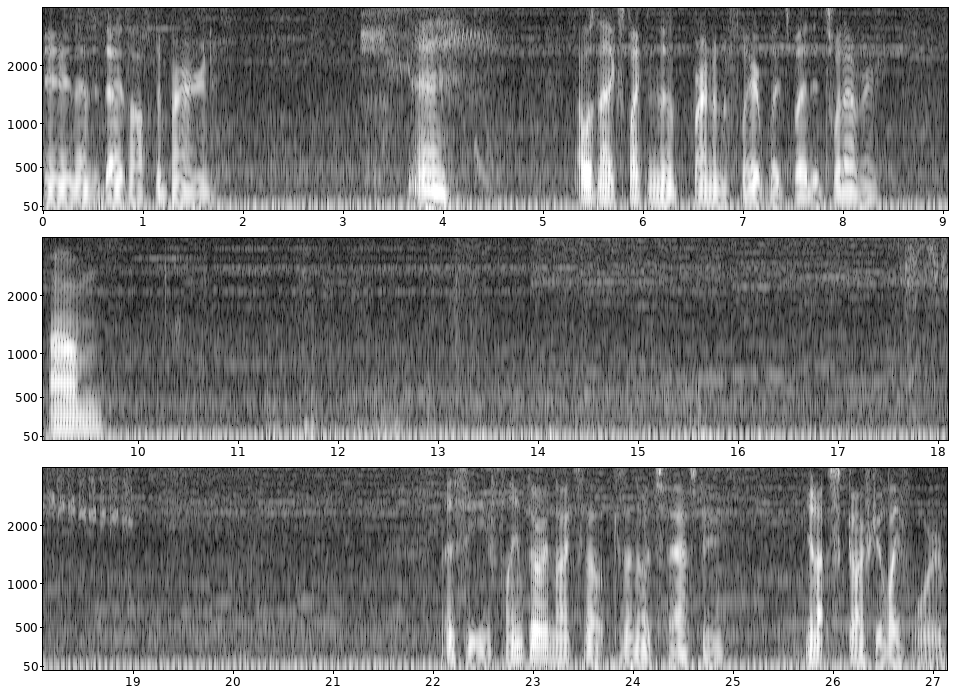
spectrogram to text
and as it dies off the burn. Eh. I was not expecting to burn on the flare blitz, but it's whatever. Um. Let's see. Flamethrower knocks it out because I know it's faster. You're not scarfed, your life orbed.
